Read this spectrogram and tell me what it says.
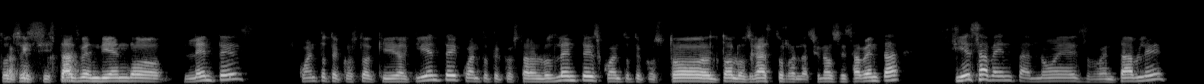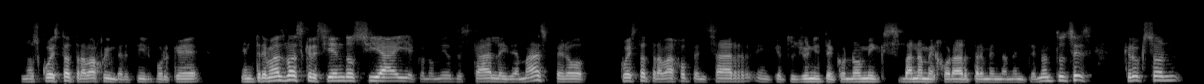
Entonces, si estás vendiendo lentes, ¿cuánto te costó adquirir al cliente? ¿Cuánto te costaron los lentes? ¿Cuánto te costó todos los gastos relacionados a esa venta? Si esa venta no es rentable, nos cuesta trabajo invertir porque entre más vas creciendo, sí hay economías de escala y demás, pero cuesta trabajo pensar en que tus unit economics van a mejorar tremendamente, ¿no? Entonces, creo que son,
